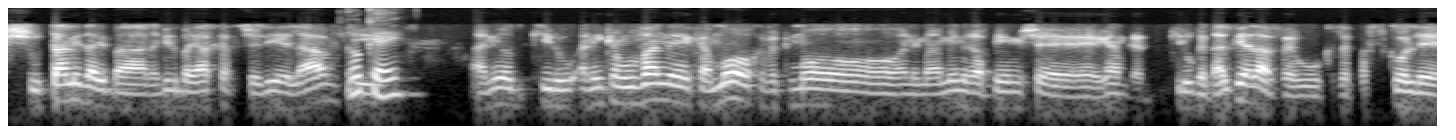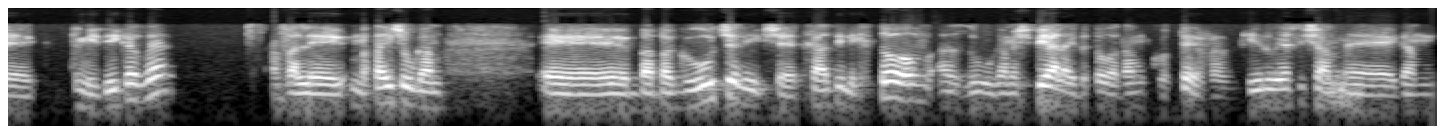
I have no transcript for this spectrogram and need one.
פשוטה מדי, ב, נגיד ביחס שלי אליו. אוקיי. אני עוד, כאילו, אני כמובן אה, כמוך, וכמו, אני מאמין רבים שגם כאילו גדלתי עליו, והוא כזה פסקול אה, תמידי כזה, אבל אה, מתישהו גם, אה, בבגרות שלי, כשהתחלתי לכתוב, אז הוא גם השפיע עליי בתור אדם כותב, אז כאילו יש לי שם אה, גם,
